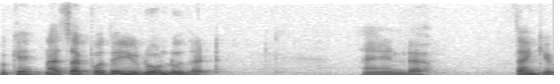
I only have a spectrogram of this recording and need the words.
ఓకే నచ్చకపోతే you don't do that and thank you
